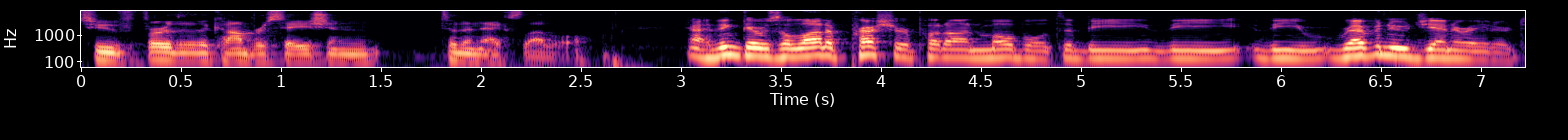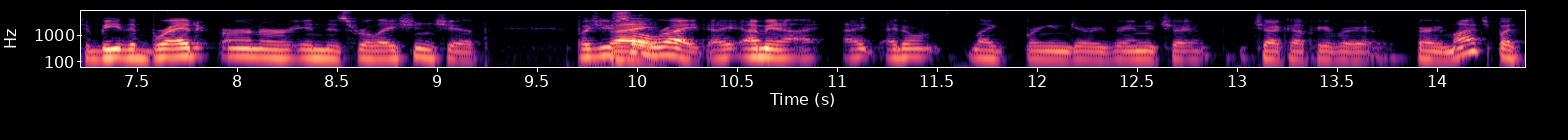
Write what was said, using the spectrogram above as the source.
to further the conversation to the next level. I think there was a lot of pressure put on mobile to be the the revenue generator, to be the bread earner in this relationship. But you're right. so right. I, I mean, I, I don't like bringing Gary Vaynerchuk up here very very much, but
